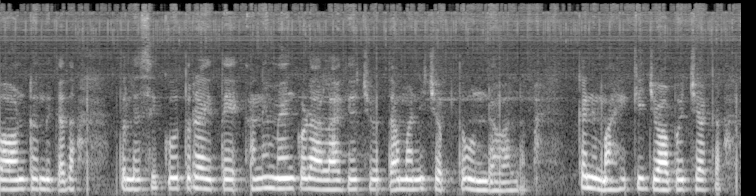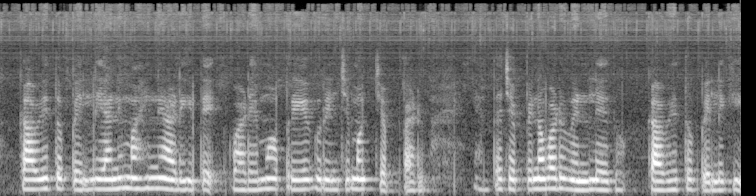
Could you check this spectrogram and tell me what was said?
బాగుంటుంది కదా తులసి కూతురు అయితే అని మేము కూడా అలాగే చూద్దామని చెప్తూ ఉండేవాళ్ళం. కానీ మహికి జాబ్ వచ్చాక కావ్యతో పెళ్ళి అని మహిని అడిగితే వాడేమో ఆ ప్రియ గురించి మాకు చెప్పాడు. ఎంత చెప్పినా వాడు వినలేదు. కావ్యతో పెళ్ళికి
